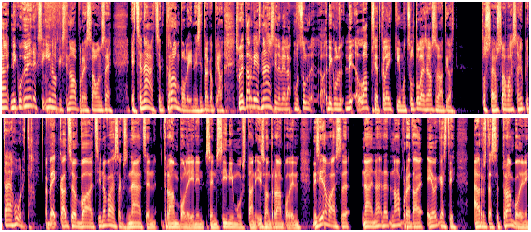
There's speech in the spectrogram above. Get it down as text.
tämä niinku yhdeksi inhokiksi naapureissa on se, että sä näet sen trampoliinin siinä takapialla. Sulla ei tarvi edes nähdä siinä vielä, mutta sul, niinku, li- lapsia, jotka leikkii, mutta sulla tulee se assosiaatio, että tossa jossain vaiheessa hypitään ja huudetaan. Mä veikkaan, että se on vaan, että siinä vaiheessa, kun sä näet sen trampoliinin, sen sinimustan ison trampoliinin, niin siinä vaiheessa nä, nä, näitä naapureita ei oikeasti ärsytä se trampoliini,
